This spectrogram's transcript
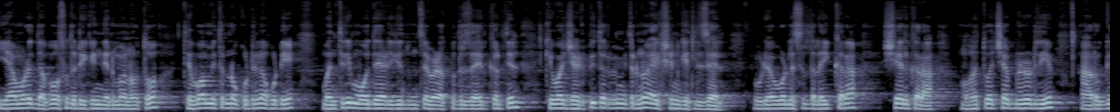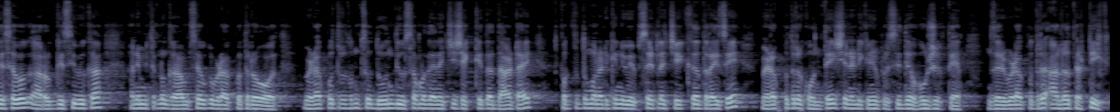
यामुळे दबावसुद्धा ठिकाणी निर्माण होतो. तेव्हा मित्रांनो कुठे ना कुठे मंत्री महोदय या तुमचं वेळापत्र जाहीर करतील किंवा झेडपीतर्फे मित्रांनो ॲक्शन घेतली जाईल. व्हिडिओ आवडला असेल तर लाईक करा शेअर करा. महत्त्वाच्या होती. आरोग्यसेवक आरोग्यसेविका आणि मित्रांनो ग्रामसेवक वेळापत्र वेळापत्र तुमचं दोन दिवसामध्ये येण्याची शक्यता दाट आहे. फक्त तुम्हाला ठिकाणी वेबसाईटला चेक करत राहायचे वेळापत्र कोणत्याही क्षणी ठिकाणी प्रसिद्ध होऊ शकते. जर वेळापत्र आलं तर ठीक.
